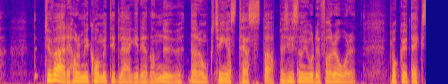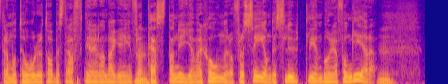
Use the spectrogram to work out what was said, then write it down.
Tyvärr har de ju kommit till ett läge redan nu där de tvingas testa, precis som de gjorde förra året. Plocka ut extra motorer och ta bestraffningar och hela den där grejen för Mm. att testa nya versioner och för att se om det slutligen börjar fungera. Mm.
